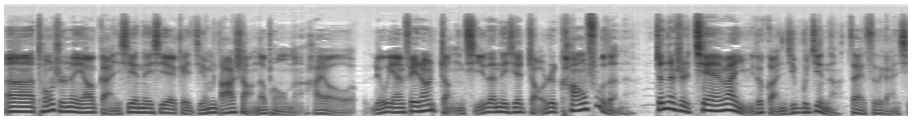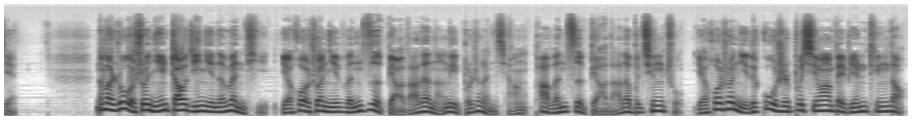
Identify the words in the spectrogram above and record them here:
呃，同时呢，也要感谢那些给节目打赏的朋友们，还有留言非常整齐的那些早日康复的呢，真的是千言万语都感激不尽呢。再次的感谢。那么，如果说您着急您的问题，也或者说您文字表达的能力不是很强，怕文字表达的不清楚，也或者说你的故事不希望被别人听到，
